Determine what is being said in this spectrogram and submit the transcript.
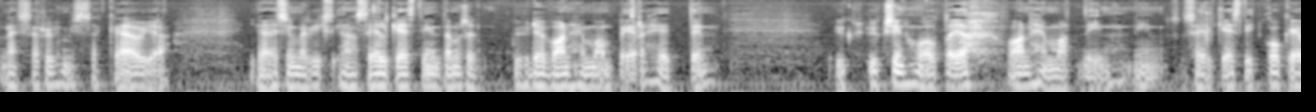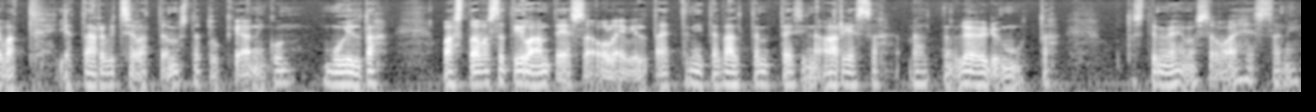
näissä ryhmissä käy. Ja, ja esimerkiksi ihan selkeästi niin tämmöiset yhden vanhemman perheiden yksinhuoltaja vanhemmat niin, niin selkeästi kokevat ja tarvitsevat tämmöistä tukea niin kuin muilta vastaavassa tilanteessa olevilta, että niitä välttämättä ei siinä arjessa välttämättä löydy, mutta, mutta sitten myöhemmässä vaiheessa, niin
